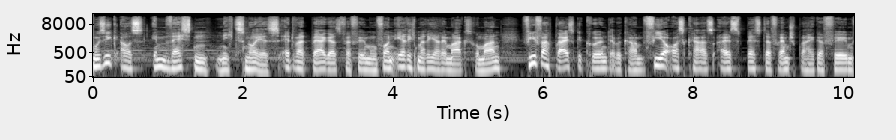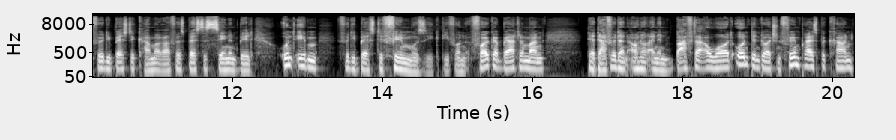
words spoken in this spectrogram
Musik aus Im Westen nichts Neues. Edward Bergers Verfilmung von Erich Maria Remarques Roman. Vielfach preisgekrönt. Er bekam vier Oscars als bester fremdsprachiger Film für die beste Kamera, fürs beste Szenenbild und eben für die beste Filmmusik, die von Volker Bertelmann, der dafür dann auch noch einen BAFTA Award und den Deutschen Filmpreis bekam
